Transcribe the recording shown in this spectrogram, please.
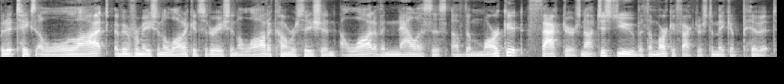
but it takes a lot of information, a lot of consideration, a lot of conversation, a lot of analysis of the market factors, not just you, but the market factors to make a pivot.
